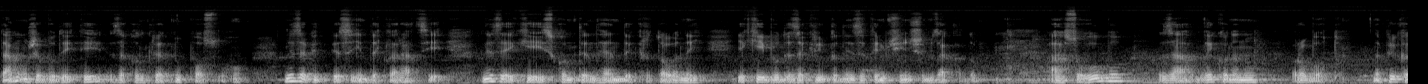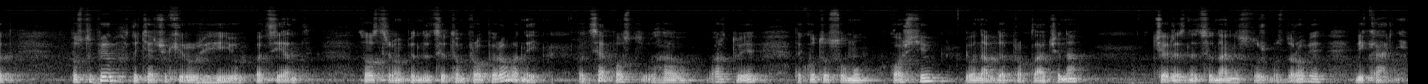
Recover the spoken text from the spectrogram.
Там вже буде йти за конкретну послугу, не за підписані декларації, не за якийсь контингент декретований, який буде закріплений за тим чи іншим закладом, а сугубо за виконану роботу. Наприклад, поступив в дитячу хірургію пацієнт з гострим апендицитом прооперований, оця послуга вартує таку-то суму коштів, і вона буде проплачена через Національну службу здоров'я лікарні.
